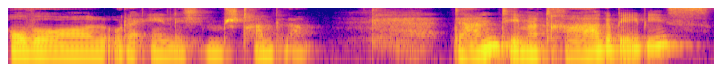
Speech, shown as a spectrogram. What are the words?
Overall oder ähnlichem Strampler. Dann Thema Tragebabys.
